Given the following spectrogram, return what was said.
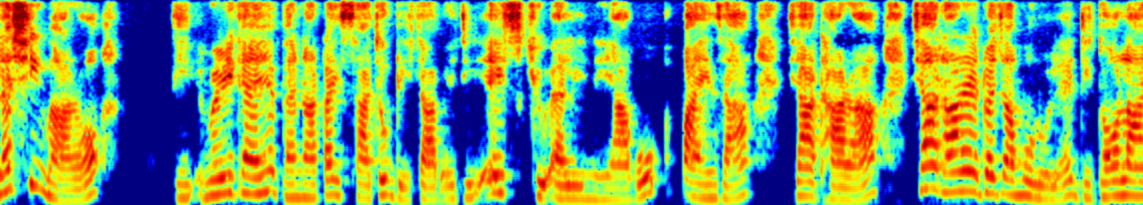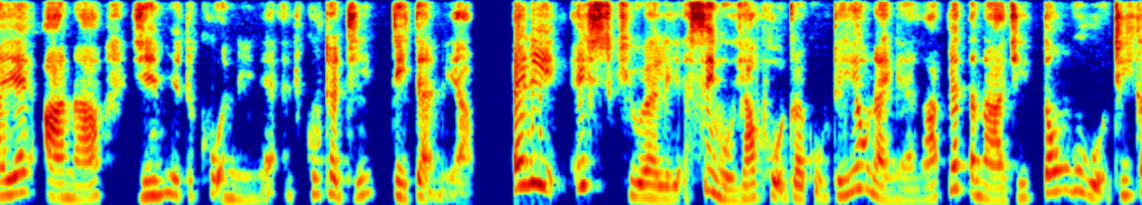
လက်ရှိမှာတော့ဒီ American ရဲ့ဘန်နာတိုက်စာချုပ်တွေကပဲဒီ HQLA နေရာကိုအပိုင်စားရထားတာရထားတဲ့အတွက်ကြောင့်မို့လို့လေဒီဒေါ်လာရဲ့အာဏာရင်းမြစ်တစ်ခုအနေနဲ့အခုထက်ထိတည်တက်နေရအဲ့ဒီ HQLA အဆင့်ကိုရောက်ဖို့အတွက်ကိုတရုတ်နိုင်ငံကပြဿနာကြီး၃ခုကိုအဓိက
